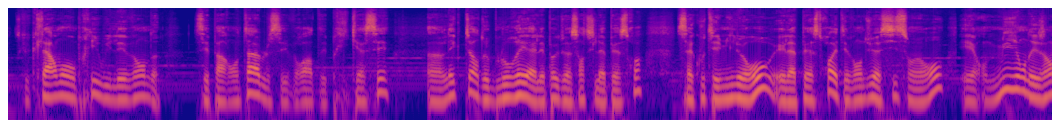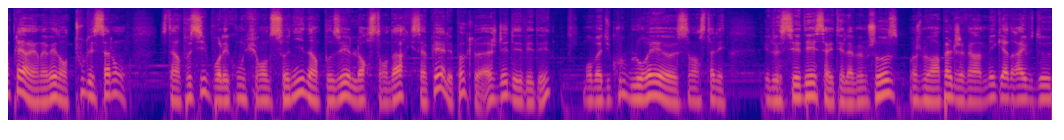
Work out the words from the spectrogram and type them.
parce que clairement, au prix où ils les vendent, c'est pas rentable, c'est voir des prix cassés. Un lecteur de Blu-ray à l'époque de la sortie de la PS3, ça coûtait 1000 euros et la PS3 était vendue à 600 euros et en millions d'exemplaires. Il y en avait dans tous les salons. C'était impossible pour les concurrents de Sony d'imposer leur standard qui s'appelait à l'époque le HD DVD. Bon, bah, du coup, le Blu-ray euh, s'est installé. Et le CD, ça a été la même chose. Moi, je me rappelle, j'avais un Mega Drive 2 et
